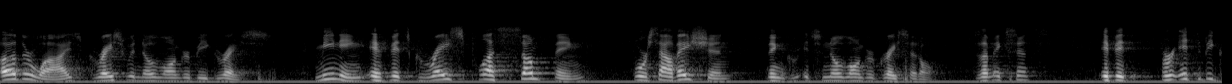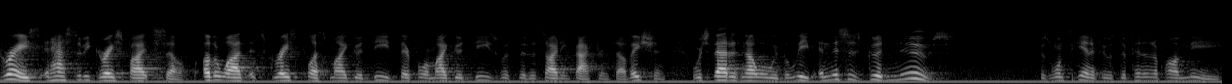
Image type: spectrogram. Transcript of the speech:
Otherwise, grace would no longer be grace." Meaning, if it's grace plus something for salvation, then it's no longer grace at all. Does that make sense? If it's for it to be grace, it has to be grace by itself. Otherwise, it's grace plus my good deeds. Therefore, my good deeds was the deciding factor in salvation, which that is not what we believe. And this is good news. Because once again, if it was dependent upon me,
